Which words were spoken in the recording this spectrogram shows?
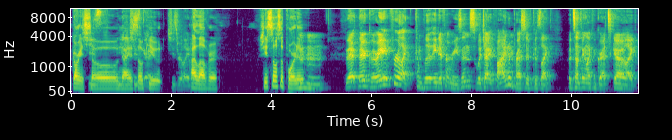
Gory is so yeah, nice, so good. cute. She's relatable. I love her. She's so supportive. hmm They're they're great for like completely different reasons, which I find impressive because like with something like the Gretzko, like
